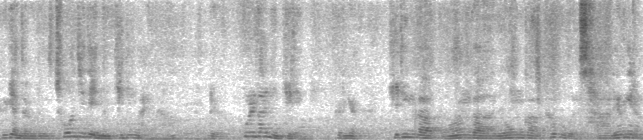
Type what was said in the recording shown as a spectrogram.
그게 이제 우리 초원지대에 있는 기린 말이야. 그리고 뿔 달린 기린. 그러니까 기린과 공항과 용과 거북의 사령이라고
